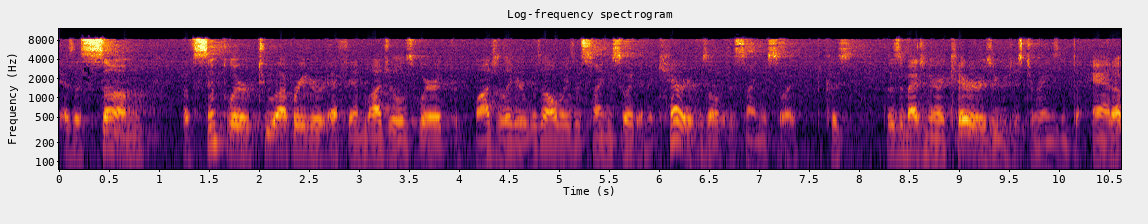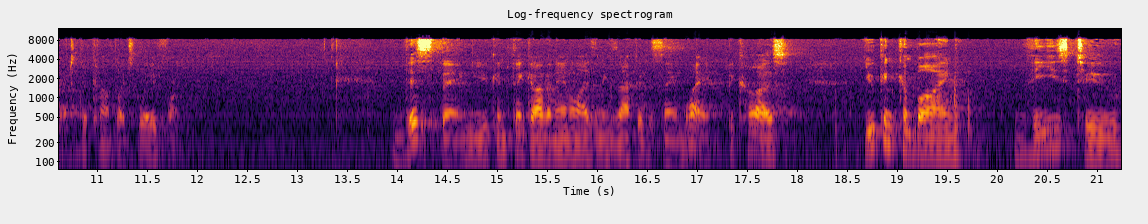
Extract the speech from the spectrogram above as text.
as a sum of simpler two-operator FM modules where the modulator was always a sinusoid and the carrier was always a sinusoid, because those imaginary carriers you would just arrange them to add up to the complex waveform. This thing you can think of and analyze in exactly the same way because you can combine these two,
